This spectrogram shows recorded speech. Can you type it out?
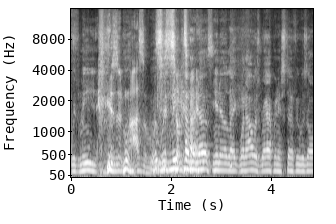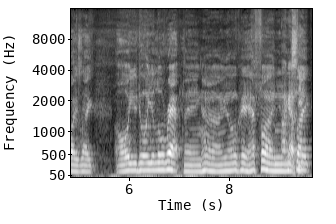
with me, it's impossible. with, with me coming up, you know, like when I was rapping and stuff, it was always like, "Oh, you doing your little rap thing, huh? You know, okay, have fun." You know, it's peop- like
